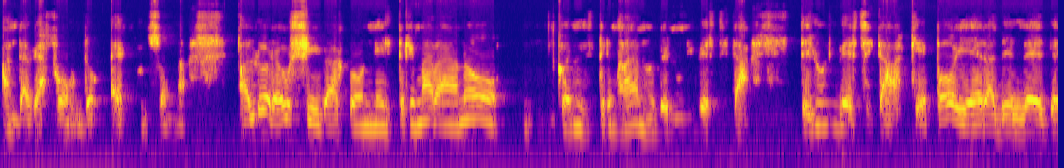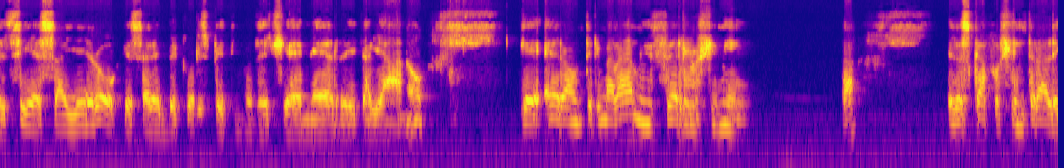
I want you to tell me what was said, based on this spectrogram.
andavi a fondo ecco, insomma. allora usciva con il trimarano con il trimarano dell'università, dell'università che poi era del, del CSIRO, che sarebbe corrispettivo del CNR italiano, che era un trimarano in ferro cimento e lo scafo centrale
